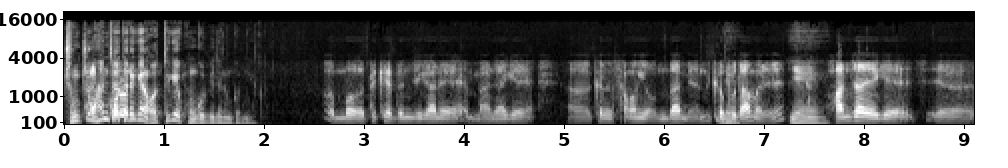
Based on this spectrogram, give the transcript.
중증 환자들에게는 어떻게 공급이 되는 겁니까? 어, 뭐 어떻게든지 간에 만약에 어, 그런 상황이 온다면 그 네. 부담을 예. 환자에게 어,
